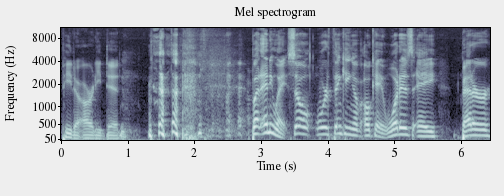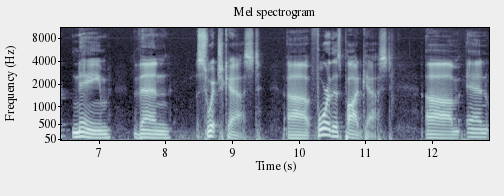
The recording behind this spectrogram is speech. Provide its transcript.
PETA already did. but anyway, so we're thinking of okay, what is a better name than Switchcast uh, for this podcast? Um, and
